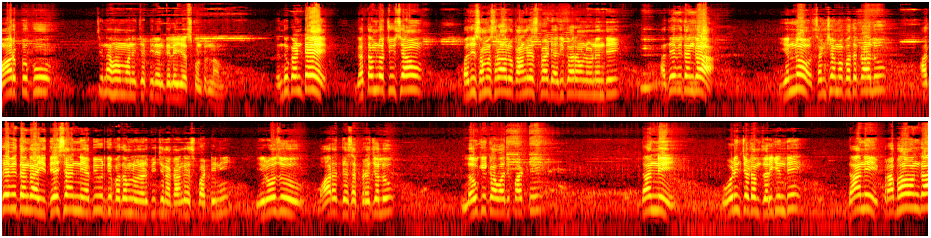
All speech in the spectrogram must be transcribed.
మార్పుకు చిహ్నం అని చెప్పి నేను తెలియజేసుకుంటున్నాను. ఎందుకంటే గతంలో చూసాం పది సంవత్సరాలు కాంగ్రెస్ పార్టీ అధికారంలో ఉన్నది అదేవిధంగా ఎన్నో సంక్షేమ పథకాలు అదేవిధంగా ఈ దేశాన్ని అభివృద్ధి పదంలో నడిపించిన కాంగ్రెస్ పార్టీని ఈరోజు భారతదేశ ప్రజలు లౌకికవాది పార్టీ దాన్ని ఓడించడం జరిగింది. దాని ప్రభావంగా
